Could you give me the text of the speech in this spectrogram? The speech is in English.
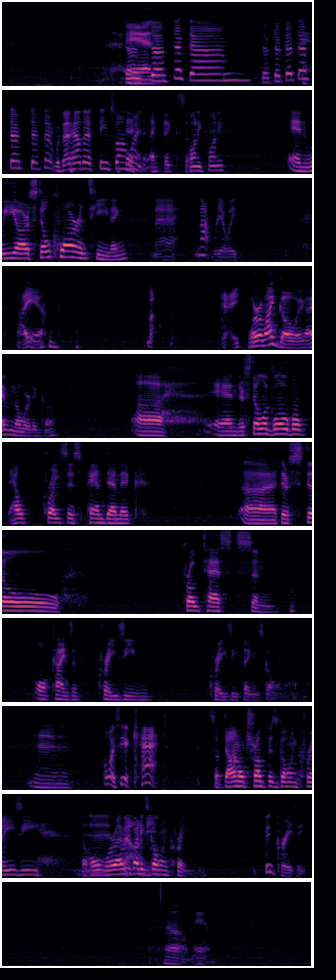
Dum. was that how that theme song went? I think so. 2020? And we are still quarantining. Nah, not really. I am. Well, okay. Where am I going? I have nowhere to go. Uh, and there's still a global health crisis, pandemic. Uh, there's still protests and all kinds of crazy, crazy things going on. Uh, oh, I see a cat. So Donald Trump is going crazy. The whole Eh, where well, I everybody's mean- going crazy. It's been crazy. Oh man.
